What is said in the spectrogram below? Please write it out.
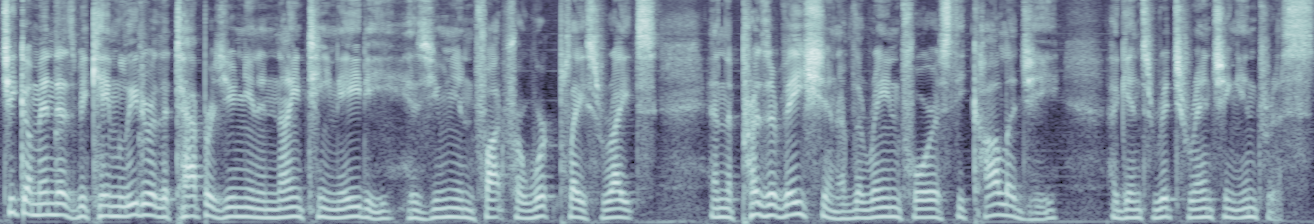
Chico Mendes became leader of the Tappers Union in 1980. His union fought for workplace rights and the preservation of the rainforest ecology against rich ranching interests.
